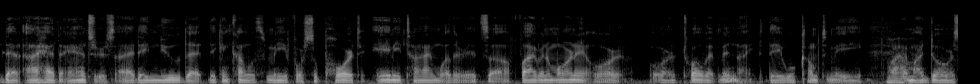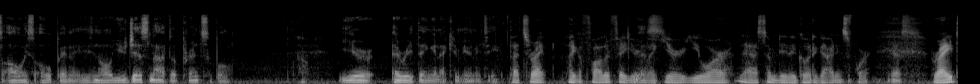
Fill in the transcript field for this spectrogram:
that I had the answers. I, they knew that they can come with me for support anytime, whether it's uh, five in the morning or or 12 at midnight. They will come to me, Wow. and my door is always open. You know, you're just not the principal. You're everything in a community. That's right, like a father figure, Yes. like you're you are uh, somebody to go to guidance for, Yes. right?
